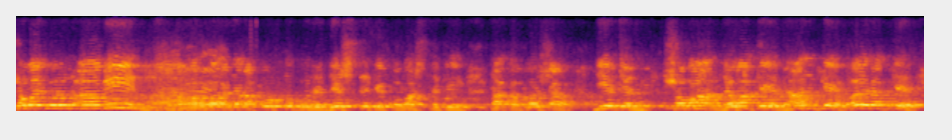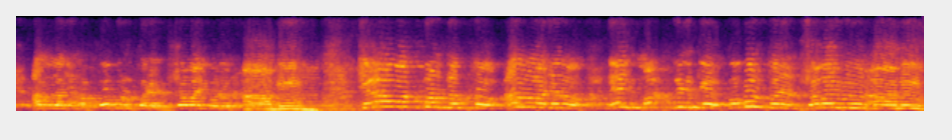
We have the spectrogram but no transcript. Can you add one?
সবাই বলুন, আমিন। আমার বাবা যারা অর্থ করে দেশ থেকে, প্রবাস থেকে টাকা পয়সা দিয়েছেন, সবার দেওয়াকে, দানকে হয়রাতকে আল্লাহ যেন কবুল করেন। সবাই বলুন, আমিন। কেমন পর্যন্ত আল্লাহ যেন এই মাহফিলকে কবুল করেন। সবাই বলুন, আমিন।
